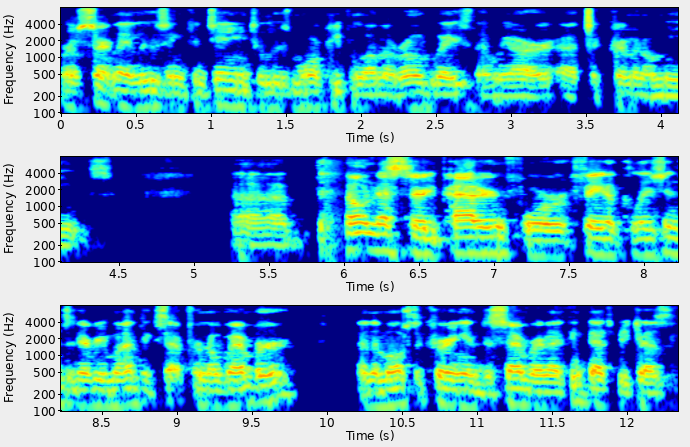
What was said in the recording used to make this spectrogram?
we're certainly losing, continuing to lose more people on the roadways than we are uh, to criminal means. Uh, there's no necessary pattern for fatal collisions in every month except for November and the most occurring in December. And I think that's because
